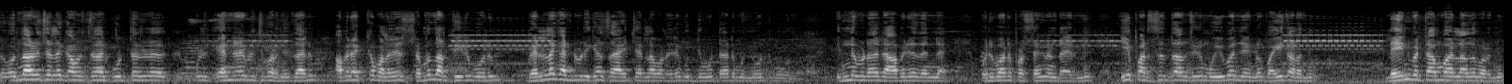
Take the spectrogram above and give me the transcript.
ഒന്നാട് ചില കൗൺസിലർ കൂടുതൽ എന്നെ വിളിച്ച് പറഞ്ഞിരുന്നാലും അവരൊക്കെ വളരെ ശ്രമം നടത്തിയിട്ട് പോലും വെള്ളം കണ്ടുപിടിക്കാൻ സഹായിച്ചാൽ വളരെ ബുദ്ധിമുട്ടായിട്ട് മുന്നോട്ട് പോകുന്നു. ഇന്നിവിടെ രാവിലെ തന്നെ ഒരുപാട് പ്രശ്നങ്ങളുണ്ടായിരുന്നു ഈ പരിസരത്ത് മുഴുവൻ ജനങ്ങളും വഴി തടഞ്ഞു. ലൈൻ വെട്ടാൻ പാടില്ല എന്ന് പറഞ്ഞു.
